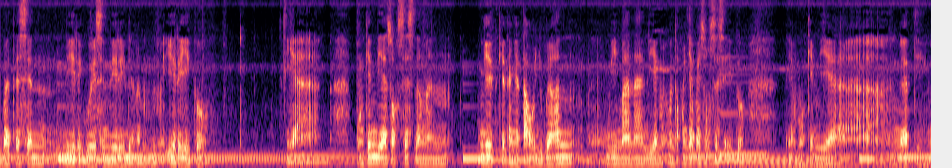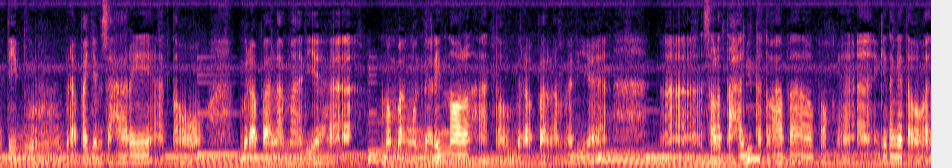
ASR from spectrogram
batasin diri gue sendiri dalam iri itu. Ya mungkin dia sukses dengan gitu kita nggak tahu juga kan gimana dia untuk mencapai sukses itu. Ya mungkin dia nggak tidur berapa jam sehari atau berapa lama dia membangun dari nol atau berapa lama dia uh, salat tahajud atau apa pokoknya kita nggak tahu kan.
